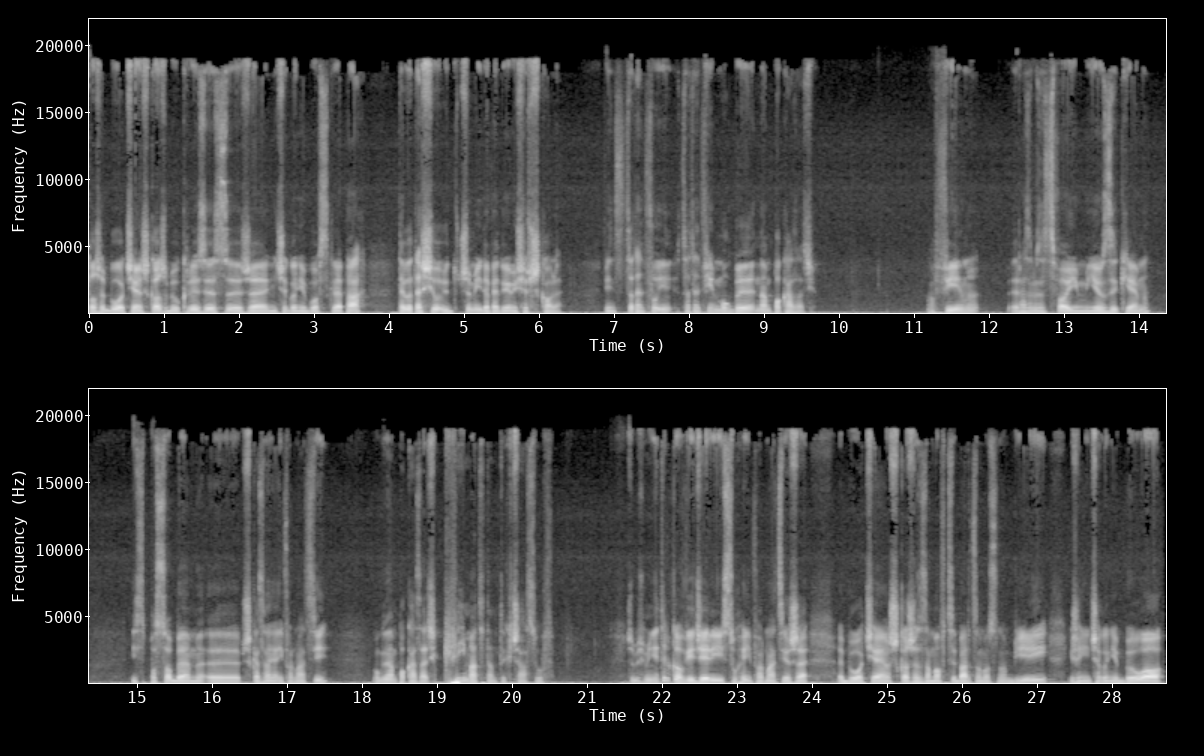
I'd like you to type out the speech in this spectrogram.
To, że było ciężko, że był kryzys, że niczego nie było w sklepach, tego też się uczymy i dowiadujemy się w szkole. Więc co ten, co ten film mógłby nam pokazać? No, film razem ze swoim językiem i sposobem yy, przekazywania informacji mógł nam pokazać klimat tamtych czasów. Żebyśmy nie tylko wiedzieli suche informacje, że było ciężko, że zamowcy bardzo mocno bili i że niczego nie było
